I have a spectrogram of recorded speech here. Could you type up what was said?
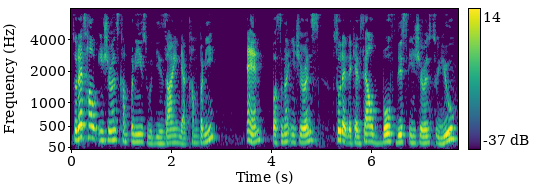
So that's how insurance companies would design their company and personal insurance so that they can sell both this insurance to you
